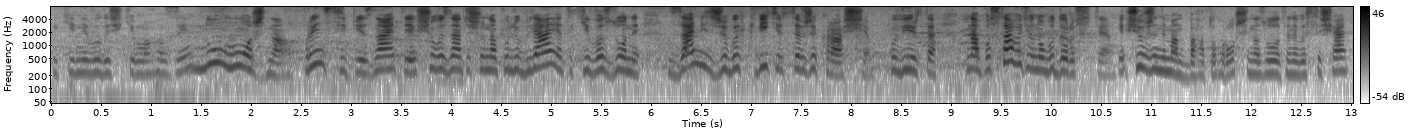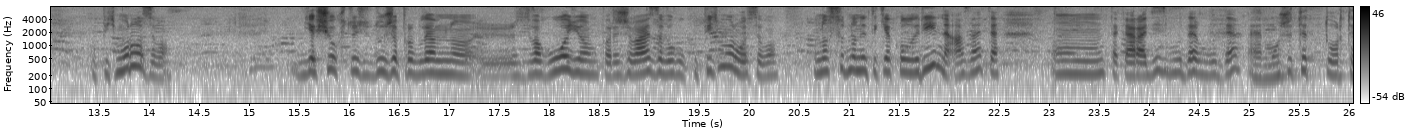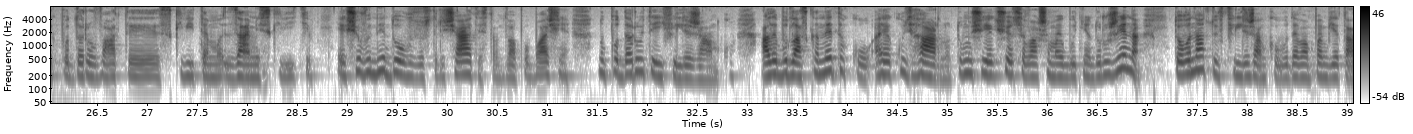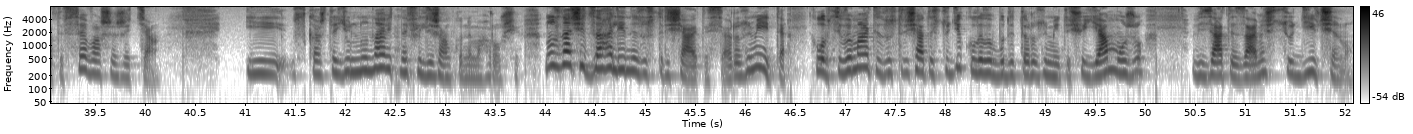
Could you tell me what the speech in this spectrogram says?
Такий невеличкий магазин. Ну, можна. В принципі, знаєте, якщо ви знаєте, що вона полюбляє такі вазони, замість живих квітів це вже краще. Повірте, вона поставить, воно буде рости. Якщо вже немає багато грошей, на золото не вистачає, купіть морозиво. Якщо хтось дуже проблемно е, з вагою, переживає за вагу, купіть морозиво. Воно все одно не таке калорійне, а знаєте, така радість буде, буде. Е, Можете тортик подарувати з квітами замість квітів. Якщо ви недовго зустрічаєтесь, там два побачення, ну подаруйте їй філіжанку. Але, будь ласка, не таку, а якусь гарну. Тому що якщо це ваша майбутня дружина, то вона ту філіжанку буде вам пам'ятати все ваше життя. І скажете, Юль, ну навіть на філіжанку нема грошей. Ну, значить, взагалі не зустрічайтеся. Розумієте? Хлопці, ви маєте зустрічатись тоді, коли ви будете розуміти, що я можу взяти заміж цю дівчину.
